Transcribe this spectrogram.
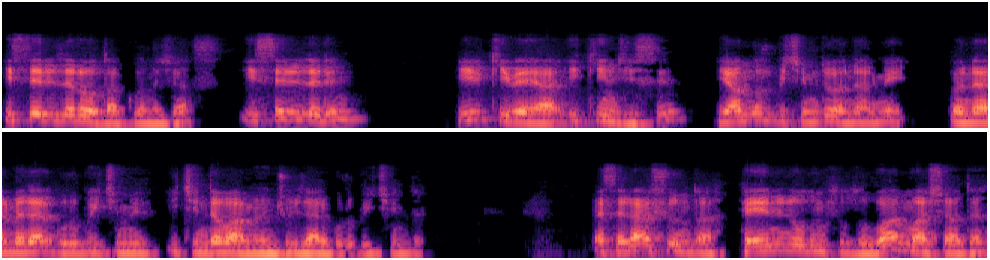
İsterilere odaklanacağız. İsterilerin ilki veya ikincisi yalnız biçimde önerme, önermeler grubu içinde var mı? Öncüller grubu içinde. Mesela şunda P'nin olumsuzu var mı aşağıda?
